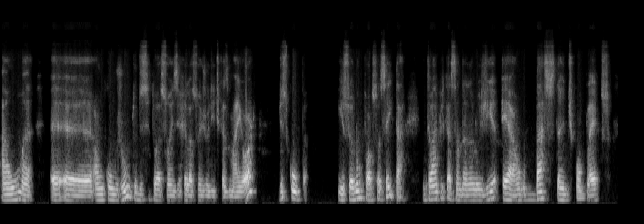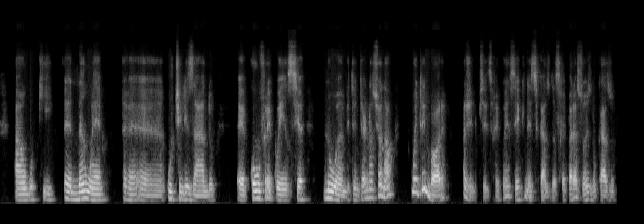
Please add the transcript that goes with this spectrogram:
a uma é, é, a um conjunto de situações e relações jurídicas maior? Desculpa, isso eu não posso aceitar. Então, a aplicação da analogia é algo bastante complexo, algo que é, não é, é utilizado é, com frequência no âmbito internacional, muito embora a gente precisa reconhecer que, nesse caso das reparações, no caso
